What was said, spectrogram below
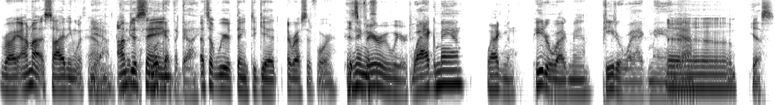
Right? I'm not siding with him. Yeah, I'm just saying Look at the guy. that's a weird thing to get arrested for. His it's name was very weird. Wagman, Wagman. Peter Wagman. Peter Wagman. Uh, yes,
